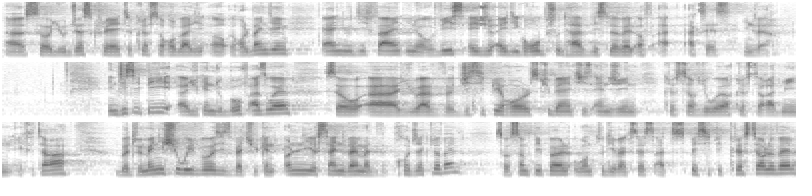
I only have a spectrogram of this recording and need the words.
Uh, so you just create a cluster role binding, or role binding, and you define, you know, this Azure AD group should have this level of access in there. In GCP, uh, you can do both as well. So uh, you have GCP roles, Kubernetes engine, cluster viewer, cluster admin, etc. But the main issue with those is that you can only assign them at the project level. So some people want to give access at specific cluster level,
